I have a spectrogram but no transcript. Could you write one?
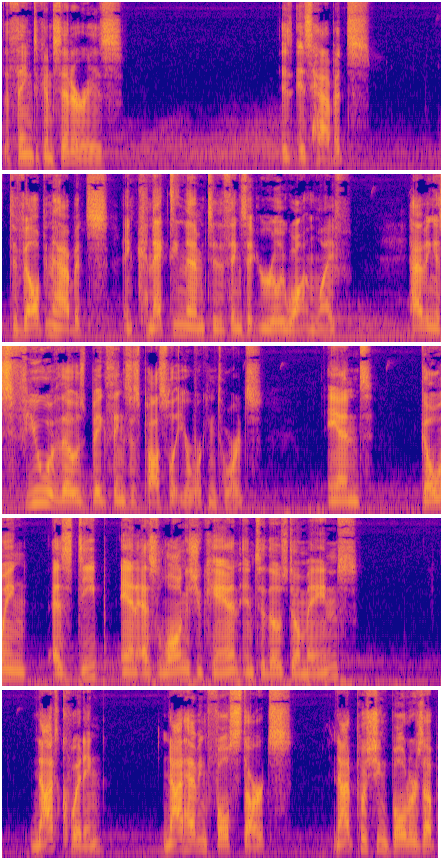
the thing to consider is is, is habits, developing habits and connecting them to the things that you really want in life, having as few of those big things as possible that you're working towards, and going as deep and as long as you can into those domains, not quitting, not having false starts, not pushing boulders up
